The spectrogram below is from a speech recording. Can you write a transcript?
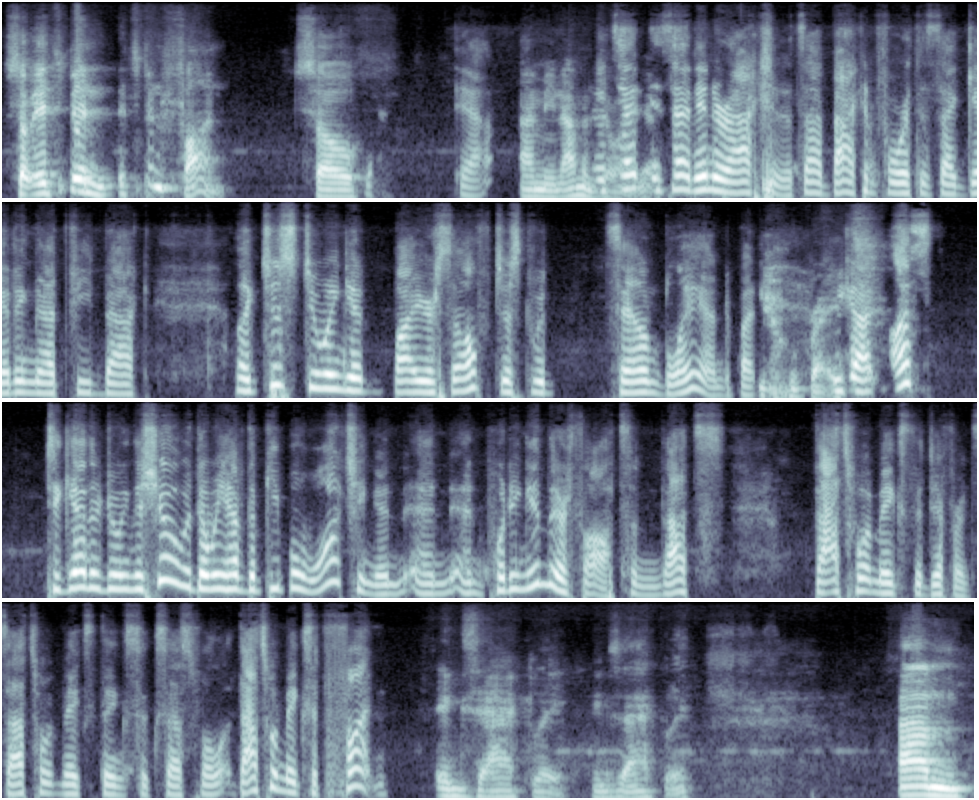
So it's been it's been fun. So yeah. I mean, I'm enjoying it's that, it. It's that interaction. It's that back and forth. It's that getting that feedback. Like just doing it by yourself just would sound bland, but right. we got us together doing the show, but then we have the people watching and and and putting in their thoughts, and that's that's what makes the difference. That's what makes things successful. That's what makes it fun. Exactly. Exactly. Um,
